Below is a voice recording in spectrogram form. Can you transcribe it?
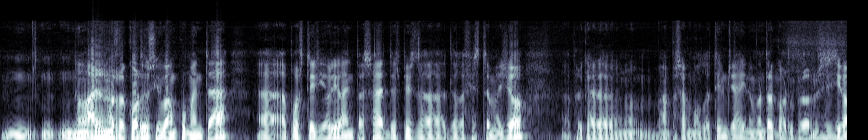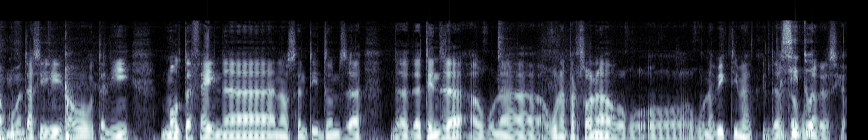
mm, no, ara no recordo si ho vam comentar uh, a posteriori l'any passat, després de, de la festa major, perquè ara no, ha passat molt de temps ja i no me'n recordo, però no sé si vam comentar si vau tenir molta feina en el sentit doncs, d'atendre alguna, alguna persona o, o alguna víctima d'alguna Situ agressió.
